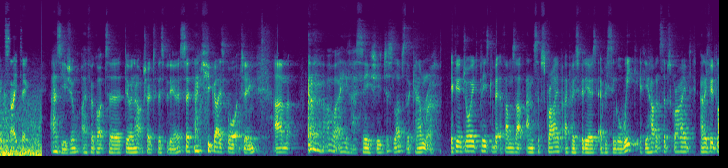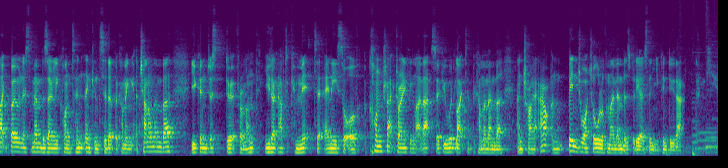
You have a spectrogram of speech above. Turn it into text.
exciting. As usual, I forgot to do an outro to this video, so thank you guys for watching. Um, oh, Ava, see, she just loves the camera. If you enjoyed, please give it a thumbs up and subscribe. I post videos every single week if you haven't subscribed. And if you'd like bonus members only content, then consider becoming a channel member. You can just do it for a month. You don't have to commit to any sort of contract or anything like that. So if you would like to become a member and try it out and binge watch all of my members videos, then you can do that. Thank you.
